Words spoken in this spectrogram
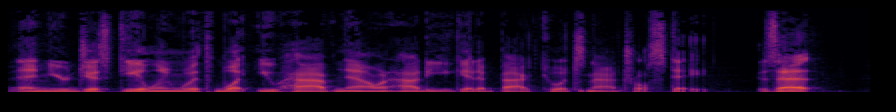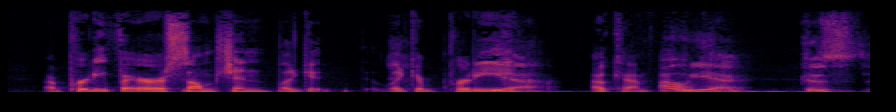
and you're just dealing with what you have now and how do you get it back to its natural state is that a pretty fair assumption like it like a pretty yeah okay oh yeah because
